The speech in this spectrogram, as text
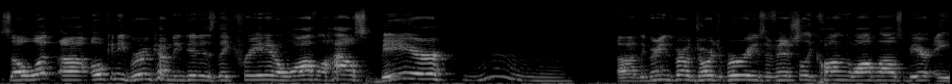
So what uh, Oconee Brewing Company did is they created a Waffle House beer. Mmm. Uh, the Greensboro, Georgia brewery is officially calling the Waffle House beer a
